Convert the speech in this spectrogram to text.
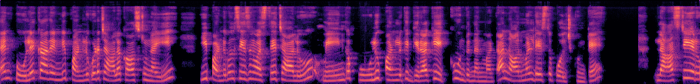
అండ్ పూలే కాదండి పండ్లు కూడా చాలా కాస్ట్ ఉన్నాయి. ఈ పండుగల సీజన్ వస్తే చాలు మెయిన్గా పూలు పండ్లకి గిరాకీ ఎక్కువ ఉంటుందన్నమాట నార్మల్ డేస్తో పోల్చుకుంటే. లాస్ట్ ఇయర్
